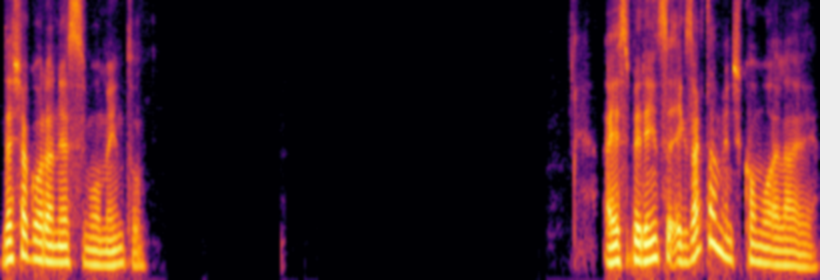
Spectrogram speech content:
deixa agora nesse momento a experiência exatamente como ela é.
